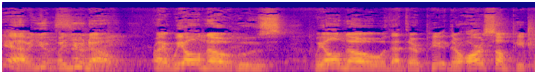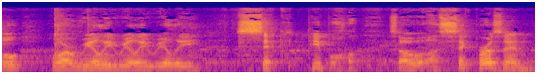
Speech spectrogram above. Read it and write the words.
yeah, but you, but you know, right? We all know who's, we all know that there, there are some people who are really, really, really sick people. So a sick person,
